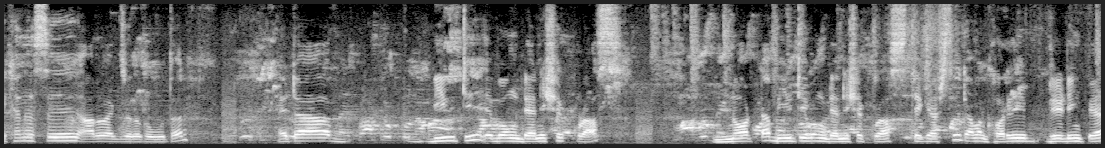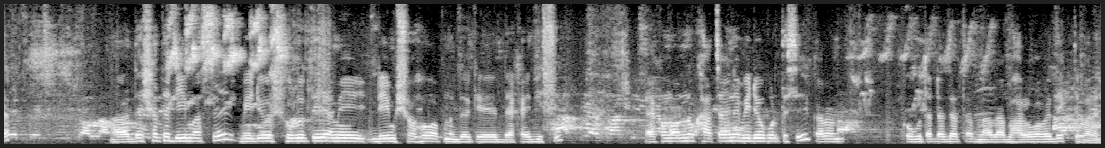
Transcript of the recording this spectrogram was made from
এখানে আছে আরও এক জোড়া কবুতর। এটা বিউটি এবং ড্যানিশের ক্রাস নটটা বিউটি এবং ড্যানিশের ক্রাস থেকে আসছে। এটা আমার ঘরের ব্রিডিং পেয়ার। এদের সাথে ডিম আছে। ভিডিওর শুরুতেই আমি ডিম সহ আপনাদেরকে দেখাই দিছি। এখন অন্য খাঁচা এনে ভিডিও করতেছি, কারণ কবুতরটা যাতে আপনারা ভালোভাবে দেখতে পারেন।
